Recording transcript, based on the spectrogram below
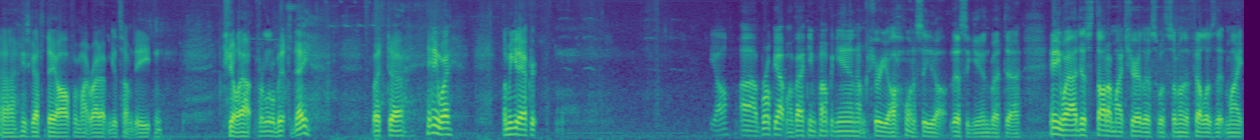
Uh, he's got the day off. We might ride up and get something to eat and chill out for a little bit today. But uh, anyway, let me get after it y'all. Uh, broke out my vacuum pump again. I'm sure y'all want to see uh, this again but uh, anyway i just thought i might share this with some of the fellas that might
